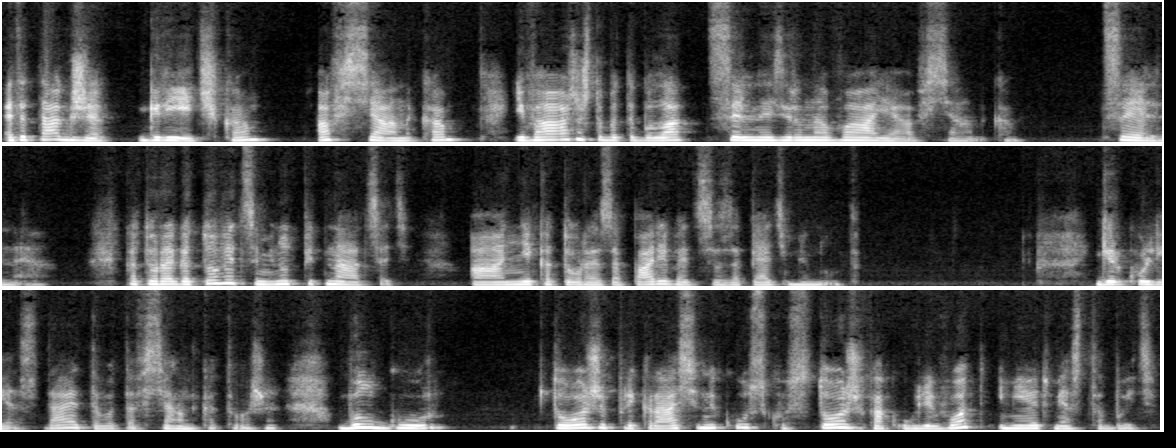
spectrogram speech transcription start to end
Это также гречка, овсянка. И важно, чтобы это была цельнозерновая овсянка. Цельная, которая готовится минут 15, а не которая запаривается за 5 минут. Геркулес, да, это вот овсянка тоже. Булгур тоже прекрасен и кускус, тоже как углевод имеют место быть.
